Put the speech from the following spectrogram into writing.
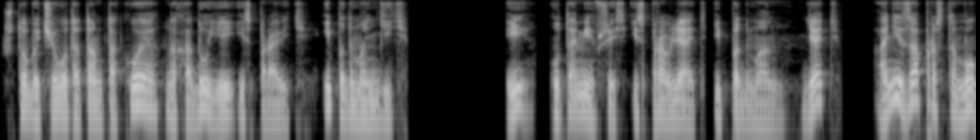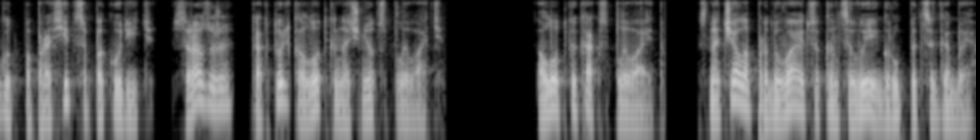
чтобы чего-то там такое на ходу ей исправить и подмандить. И, утомившись исправлять и подмандять, они запросто могут попроситься покурить сразу же, как только лодка начнет всплывать. А лодка как всплывает? Сначала продуваются концевые группы ЦГБ,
